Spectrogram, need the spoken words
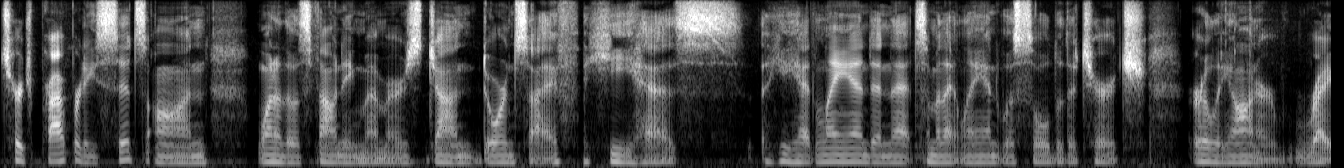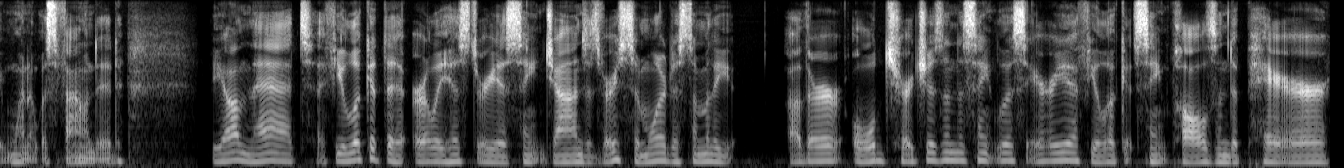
church property sits on one of those founding members, John Dornsife. He has he had land, and that some of that land was sold to the church early on, or right when it was founded. Beyond that, if you look at the early history of St. John's, it's very similar to some of the other old churches in the St. Louis area. If you look at St. Paul's and Des Peres,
